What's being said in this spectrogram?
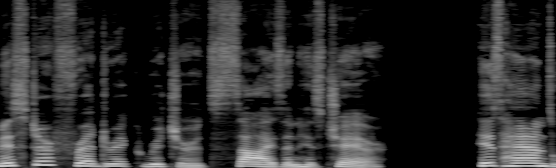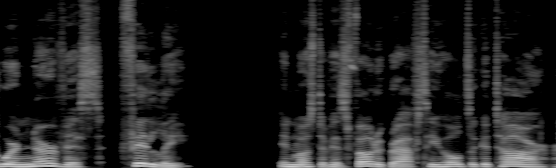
Mr. Frederick Richards sighs in his chair. His hands were nervous, fiddly. In most of his photographs, he holds a guitar.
